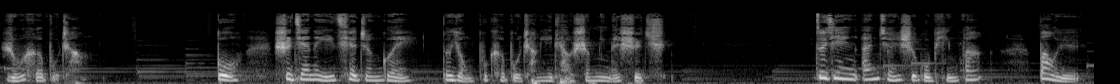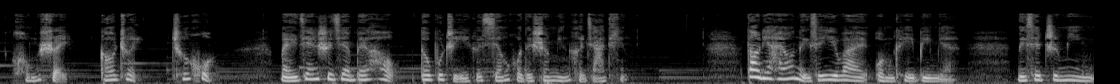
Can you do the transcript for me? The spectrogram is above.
如何补偿？不，世间的一切珍贵都永不可补偿一条生命的逝去。最近安全事故频发，暴雨、洪水、高坠、车祸。每一件事件背后都不止一个鲜活的生命和家庭。到底还有哪些意外我们可以避免？那些致命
